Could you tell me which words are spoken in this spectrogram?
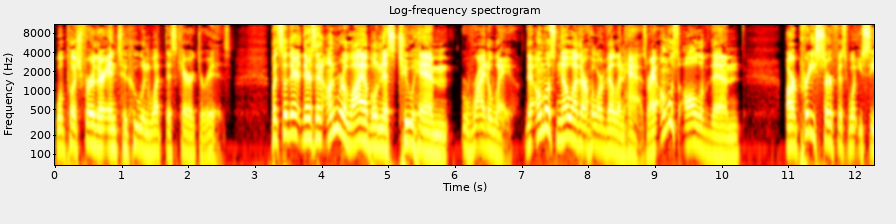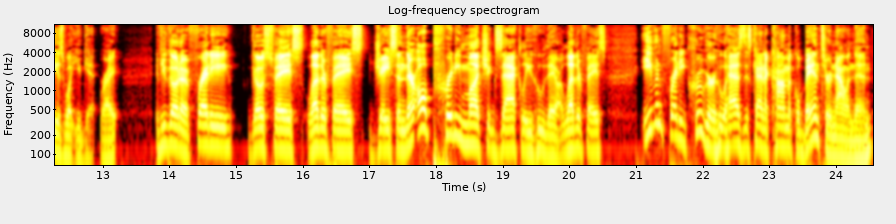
will, will push further into who and what this character is. But so there, there's an unreliableness to him right away that almost no other horror villain has, right? Almost all of them are pretty surface. What you see is what you get, right? If you go to Freddy, Ghostface, Leatherface, Jason, they're all pretty much exactly who they are. Leatherface, even Freddy Krueger, who has this kind of comical banter now and then,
